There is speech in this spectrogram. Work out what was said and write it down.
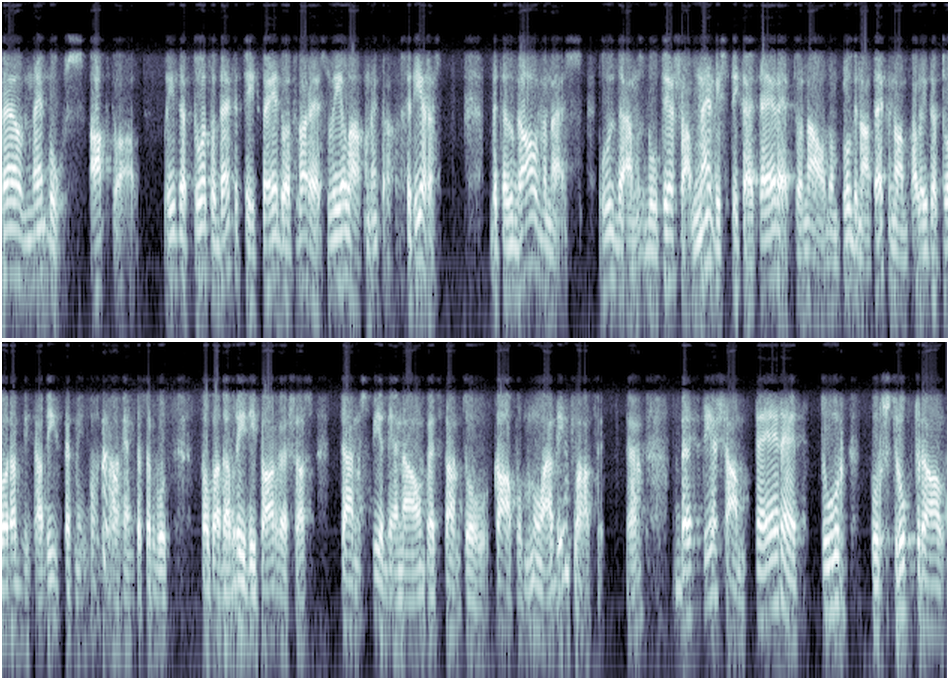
vēl nebūs aktuāli. Līdz ar to, to deficītu veidot varēs lielāku nekā tas ir ierasts. Bet tas galvenais uzdevums būtu tiešām nevis tikai tērēt to naudu un pludināt ekonomiku, līdz ar to radīt tādu īstermiņu uzdevumiem, kas varbūt kaut kādā brīdī pārvēršas cenu spiedienā un pēc tam to kāpumu noēd inflācija. Ja? Bet tiešām tērēt tur, kur struktūrāli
